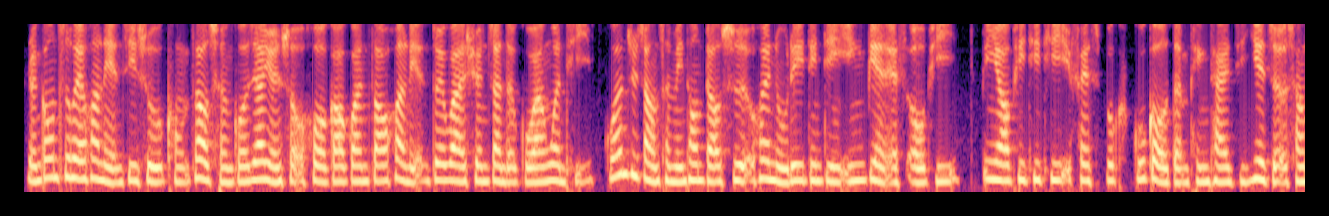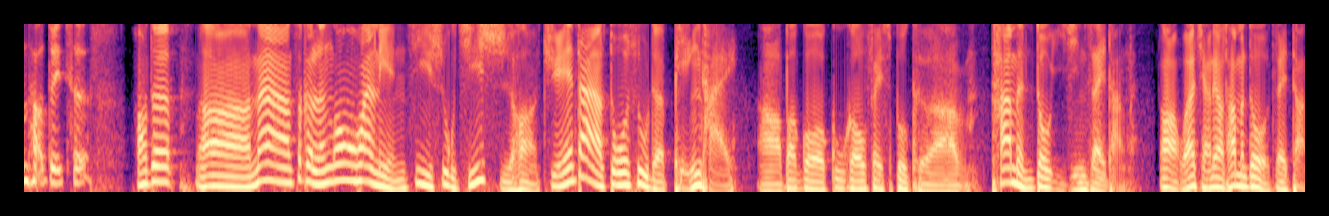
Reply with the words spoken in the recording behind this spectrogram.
人工智慧换脸技术恐造成国家元首或高官遭换脸、对外宣战的国安问题。国安局长陈明通表示，会努力定定应变 SOP，并要 PTT、Facebook、Google 等平台及业者商讨对策。好的啊，那这个人工换脸技术，其实哈，绝大多数的平台啊，包括 Google、Facebook 啊。他们都已经在挡了啊！我要强调，他们都有在挡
